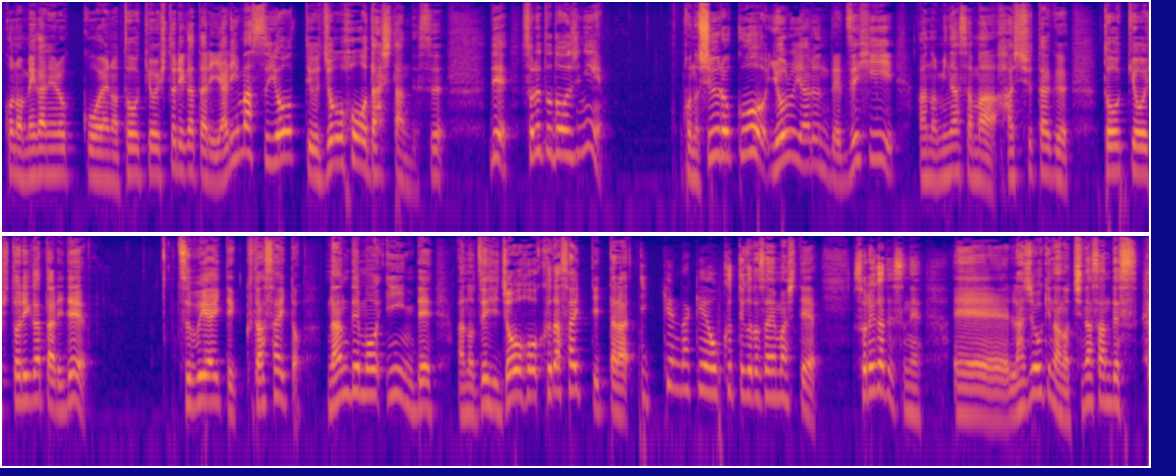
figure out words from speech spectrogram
このメガネロック公演の東京一人語りやりますよっていう情報を出したんです。で、それと同時に、この収録を夜やるんで、ぜひ、あの皆様、ハッシュタグ、東京一人語りで、つぶやいてくださいと。何でもいいんで、あの、ぜひ情報くださいって言ったら、一件だけ送ってくださいまして、それがですね、えー、ラジオ沖縄のちなさんです。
